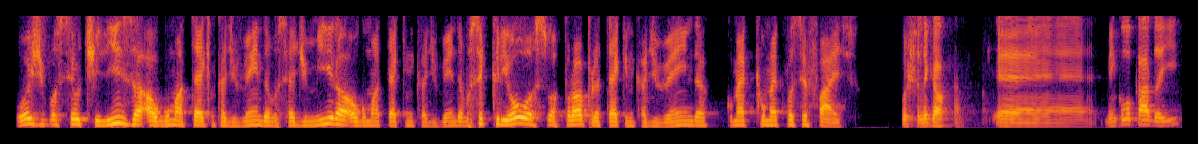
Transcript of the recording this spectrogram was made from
Hoje você utiliza alguma técnica de venda? Você admira alguma técnica de venda? Você criou a sua própria técnica de venda? Como é, como é que você faz? Poxa, legal, cara. É, bem colocado aí.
